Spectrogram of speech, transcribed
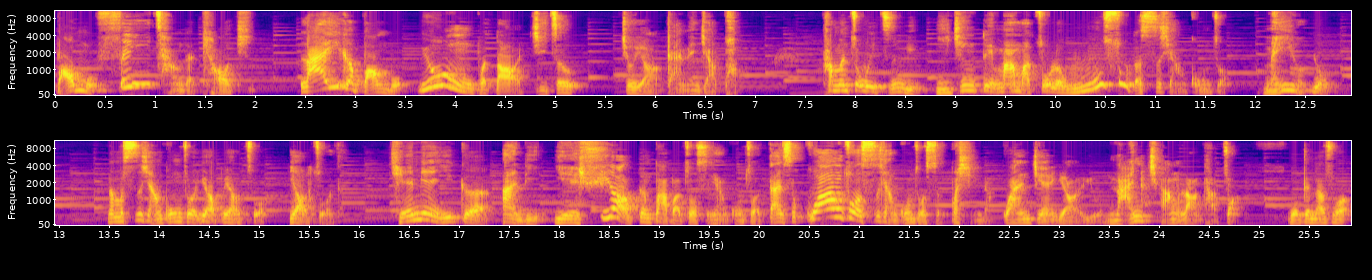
保姆非常的挑剔，来一个保姆用不到几周就要赶人家跑。他们作为子女，已经对妈妈做了无数的思想工作，没有用。那么思想工作要不要做？要做的。前面一个案例也需要跟爸爸做思想工作，但是光做思想工作是不行的，关键要有南墙让他撞。我跟他说：“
